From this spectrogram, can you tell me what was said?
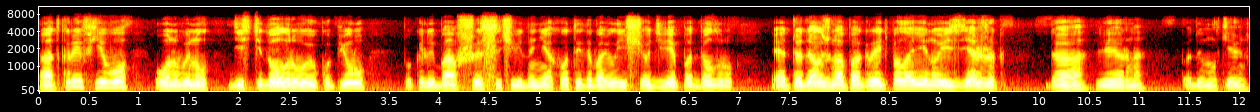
Открыв его, он вынул десятидолларовую купюру, поколебавшись с очевидной неохотой, добавил еще две по доллару. Это должно покрыть половину издержек. Да, верно подумал Кевин.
